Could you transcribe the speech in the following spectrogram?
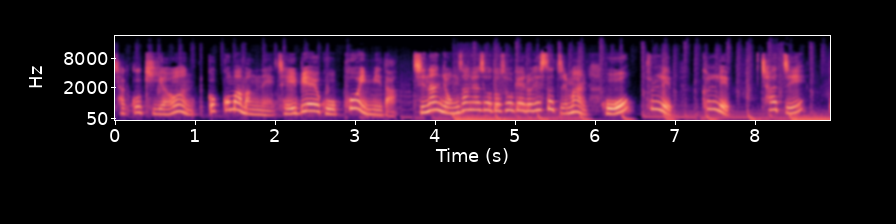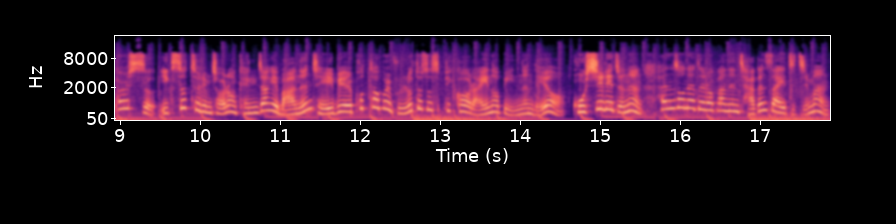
작고 귀여운 꼬꼬마 막내 JBL 고 4입니다. 지난 영상에서도 소개를 했었지만 고, 플립, 클립, 차지, 펄스, 익스트림처럼 굉장히 많은 JBL 포터블 블루투스 스피커 라인업이 있는데요. 고 시리즈는 한 손에 들어가는 작은 사이즈지만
